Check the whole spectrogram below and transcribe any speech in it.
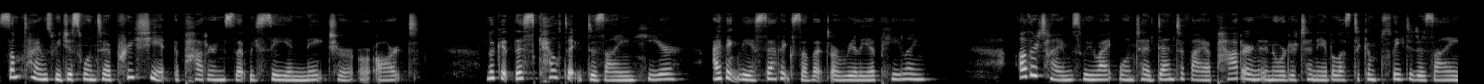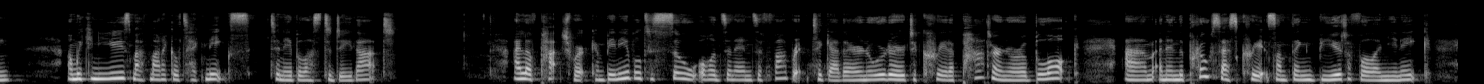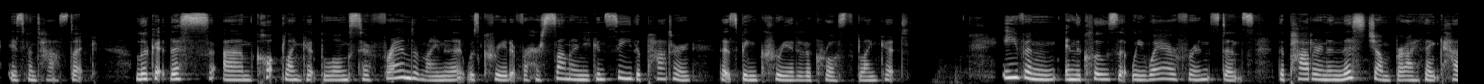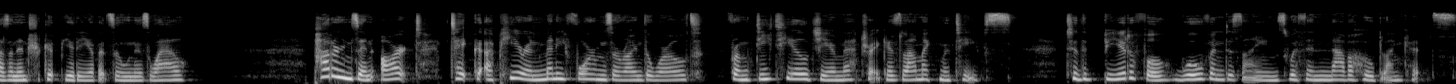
Sometimes we just want to appreciate the patterns that we see in nature or art. Look at this Celtic design here. I think the aesthetics of it are really appealing. Other times we might want to identify a pattern in order to enable us to complete a design, and we can use mathematical techniques to enable us to do that. I love patchwork and being able to sew odds and ends of fabric together in order to create a pattern or a block um, and in the process create something beautiful and unique is fantastic. Look at this um, cot blanket belongs to a friend of mine and it was created for her son and you can see the pattern that's been created across the blanket. Even in the clothes that we wear, for instance, the pattern in this jumper I think has an intricate beauty of its own as well. Patterns in art take, appear in many forms around the world, from detailed geometric Islamic motifs to the beautiful woven designs within Navajo blankets.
